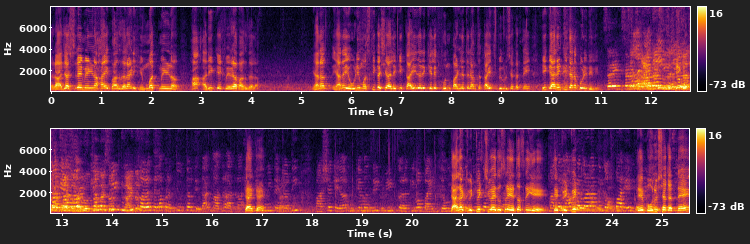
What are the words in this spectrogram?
राजाश्रय मिळणं हा एक भाग झाला आणि हिंमत मिळणं हा अधिक एक वेगळा भाग झाला. यांना यांना एवढी मस्ती कशी आली की काही जरी केले खून पाडले तरी आमचं काहीच बिघडू शकत नाही. ही गॅरंटी त्यांना कोणी दिली? काय- काय? त्यांना ट्विटविट शिवाय. दुसरं येतच नाहीये. ते ट्विटविट ते बोलू शकत नाही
